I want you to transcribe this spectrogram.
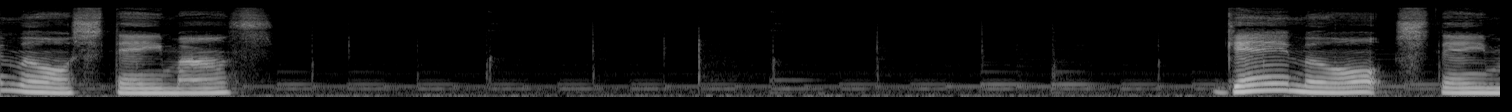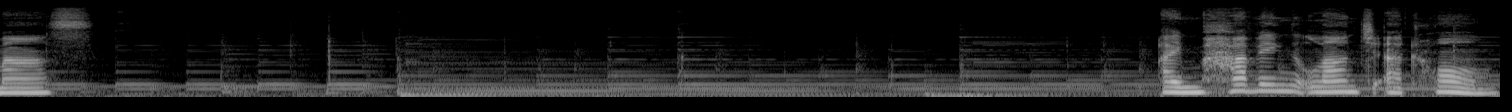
ームをしています。ゲームをしています。I'm having lunch at home.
